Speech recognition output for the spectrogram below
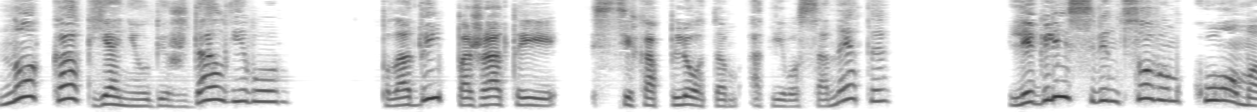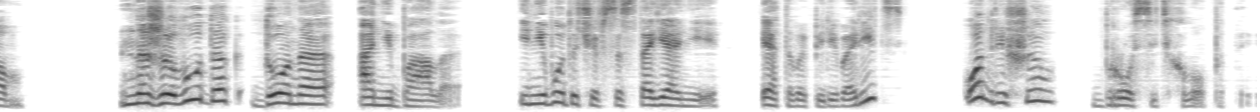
Но, как я не убеждал его, плоды, пожатые стихоплетом от его сонета, легли свинцовым комом на желудок Дона Анибала, и, не будучи в состоянии этого переварить, он решил бросить хлопоты.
